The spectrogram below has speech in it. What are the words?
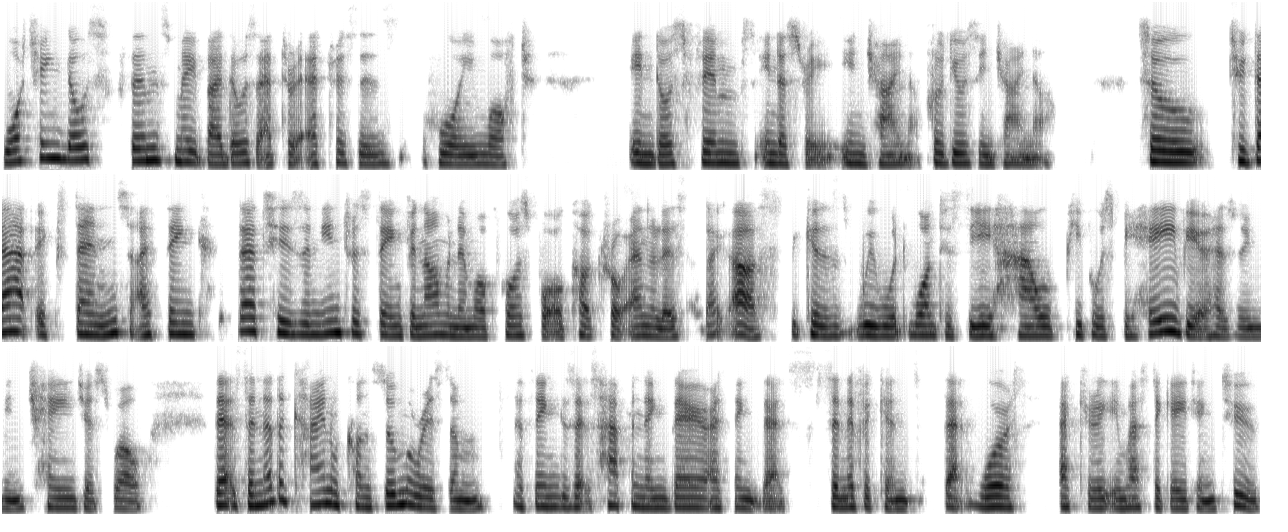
watching those films made by those actor actresses who are involved in those films industry in China, produced in China. So to that extent, I think that is an interesting phenomenon, of course, for a cultural analyst like us, because we would want to see how people's behavior has been changed as well. That's another kind of consumerism, I think, that's happening there. I think that's significant, that worth actually investigating too.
